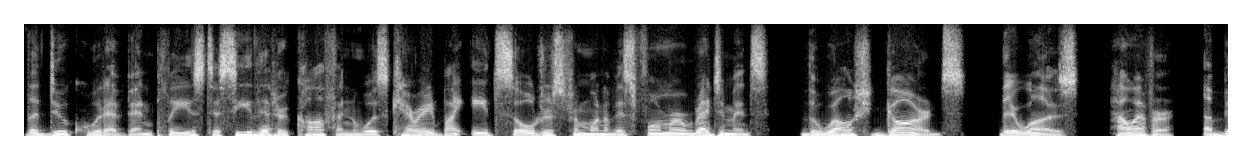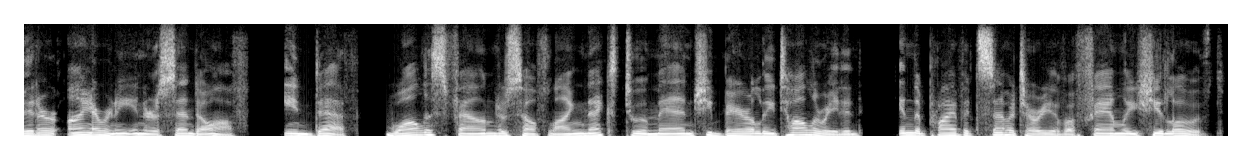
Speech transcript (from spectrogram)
the Duke would have been pleased to see that her coffin was carried by eight soldiers from one of his former regiments, the Welsh Guards. There was, however, a bitter irony in her send-off. In death, Wallis found herself lying next to a man she barely tolerated, in the private cemetery of a family she loathed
